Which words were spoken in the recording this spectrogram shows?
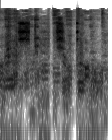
Lost each other.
